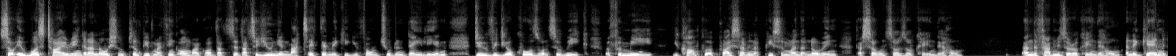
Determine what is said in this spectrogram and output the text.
So it was tiring. And I know some, some people might think, oh my God, that's a, that's a union matter if they're making you phone children daily and do video calls once a week. But for me, you can't put a price on having that peace of mind that knowing that so and so is okay in their home and the families are okay in their home. And again,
